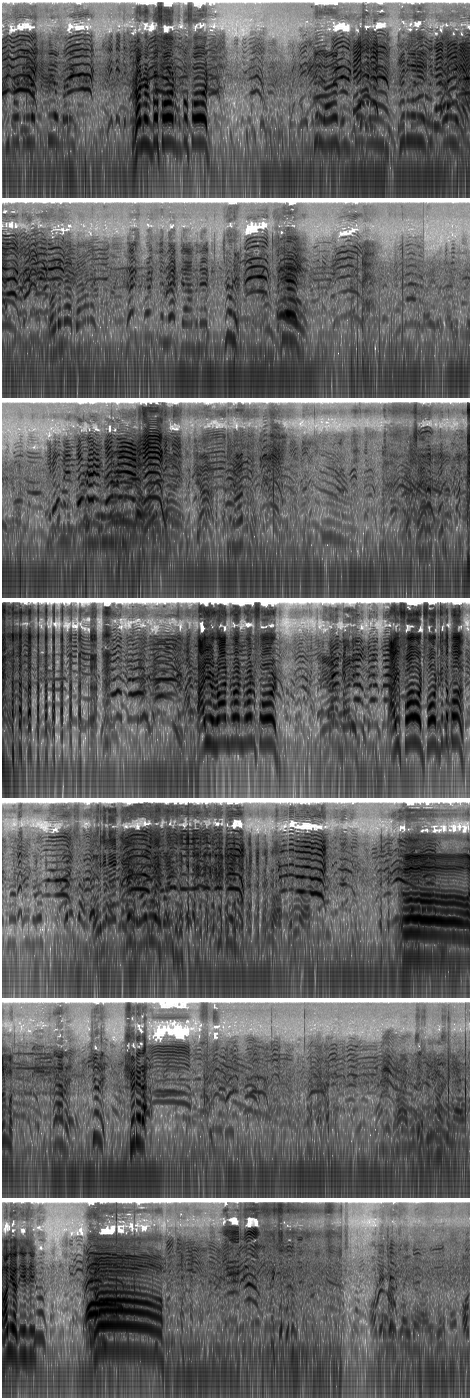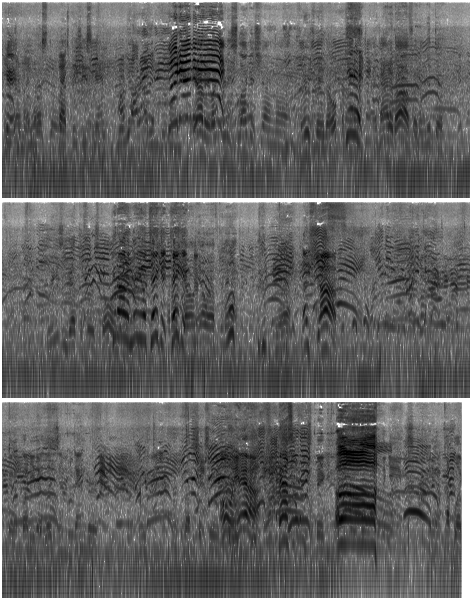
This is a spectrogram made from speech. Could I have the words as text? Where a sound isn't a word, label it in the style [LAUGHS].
Keep working it up the field, buddy. Run, run, go forward, go forward. Get it, Ian. Pass it up. Dribble it in. See All that, the way. Ryan? Go to the net, Dominic. Nice break to the net, Dominic. Shoot it. Again. Get open. Go, Ryan. Go, Ryan. Go! Good job. Good hustle. Ayu, run, run, run forward. Go, go, go, go. Ayu, forward, forward, get the ball. Go to the net. Take it all the way, buddy. Oh, almost. Have it. Shoot it. Shoot it. up. This is easy now. All easy. Go. Oh, did you? Played uh, Winnipeg. Okay. Last, uh, Last preseason game. Go down yeah, they looked pretty sluggish on uh, Thursday, the opener. Get it. I matted off. I didn't get the breezy got the first goal. Get on him. There you go. Take it. And Take it. Downhill after that. yeah. [LAUGHS] Nice job. Got a buddy that lives in Denver. Moved about six years Oh, yeah. Pass it. Big Oh.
